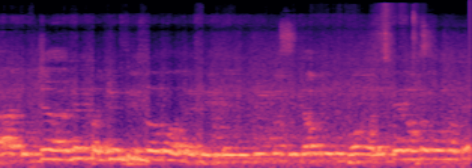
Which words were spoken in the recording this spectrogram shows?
हा तुमच्यासारखे पंचवीस तीस लोक होते तिथे. विदाऊट युनिफॉर्म वाले ते लोक कोण होते?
